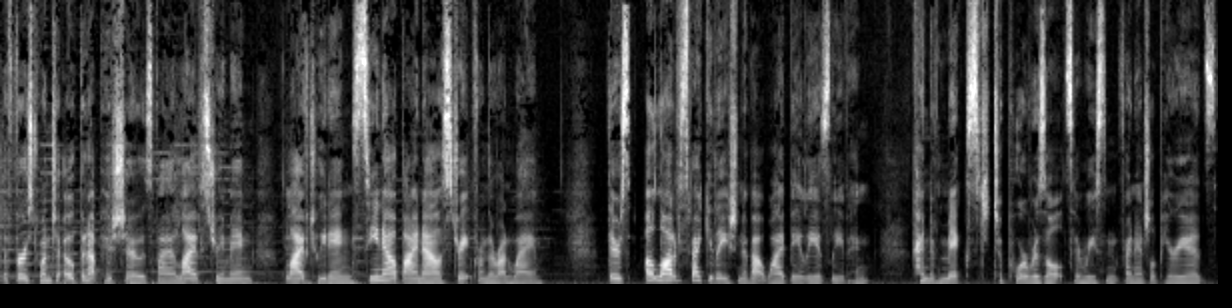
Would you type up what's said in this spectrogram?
the first one to open up his shows via live streaming, live tweeting, see now, buy now, straight from the runway. There's a lot of speculation about why Bailey is leaving, kind of mixed to poor results in recent financial periods,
